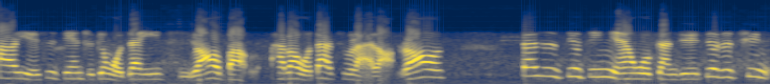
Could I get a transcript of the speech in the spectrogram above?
他也是坚持跟我在一起，然后把还把我带出来了，然后，但是就今年我感觉就是去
